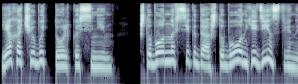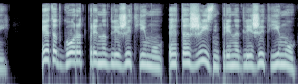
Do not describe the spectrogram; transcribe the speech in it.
Я хочу быть только с ним, чтобы он навсегда, чтобы он единственный. Этот город принадлежит ему, эта жизнь принадлежит ему.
